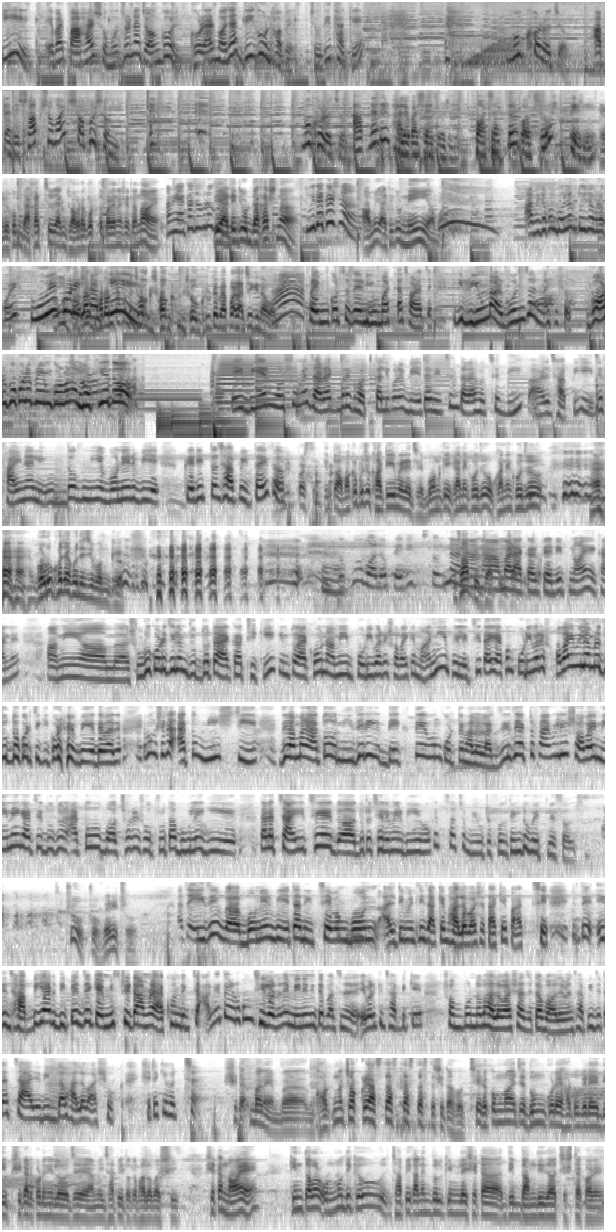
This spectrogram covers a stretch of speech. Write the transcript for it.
কি? এবার পাহাড় সমুদ্র না জঙ্গল? ঘোরার মজা দ্বিগুণ হবে। যদি থাকে মুখরোচক। আপনাদের সব সময় সফরসঙ্গী। মুখরোচক। আপনাদের ভালোবাসায় জড়িয়ে পঁচাত্তর বছর পেরিয়ে। এরকম দেখাচ্ছে যে এক ঝগড়া করতে পারে না সেটা নয়। আমি একা ঝগড়া তুই করি? অ্যাটিটিউড দেখাস না? তুই দেখিস না? আমি অ্যাটিটিউড নেই আমার। আমি যখন বললাম তুই ঝগড়া করিস তুই করিস না কি? ঝগ- ঝগ- ঝগড়ুটে ব্যাপার আছে কিনা বল? প্রেম করছ যে রিউমারটা ছড়াচ্ছে। ঠিক রিউমার গুঞ্জন নাকি সত্যি গর্ব করে প্রেম করব না লুকিয়ে তো। এই বিয়ের মরশুমে যারা একবারে ঘটকালি করে বিয়েটা দিচ্ছেন তারা হচ্ছে দীপ আর ঝাপি। এই যে ফাইনালি উদ্যোগ নিয়ে বোনের বিয়ে ক্রেডিট তো ঝাপির তাই তো? কিন্তু আমাকে পুজো খাটিয়ে মেরেছে। বোনকে এখানে খোঁজো ওখানে খোঁজো। গরু খোঁজা খুঁজেছি বোনকে তবুও বলো ক্রেডিট তো না না ঝাঁপি, না ঝাঁপি, আমার একার ক্রেডিট নয় এখানে। আমি শুরু করেছিলাম যুদ্ধটা একা ঠিকই কিন্তু এখন আমি পরিবারের সবাইকে মানিয়ে ফেলেছি তাই এখন পরিবারের সবাই মিলে আমরা যুদ্ধ করছি কি করে বিয়ে দেওয়া যায়? এবং সেটা এত মিষ্টি যে আমার এত নিজেরই দেখতে এবং করতে ভালো লাগছে যে একটা ফ্যামিলি সবাই মেনে গেছে দুজন এত বছরের শত্রুতা ভুলে গিয়ে তারা চাইছে দুটো ছেলে মেয়ের বিয়ে হোক। It's such a beautiful thing to witness also true true very true আচ্ছা এই যে বোনের বিয়েটা দিচ্ছে এবং বোন আলটিমেটলি যাকে ভালোবাসে তাকে পাচ্ছে, যে, এই যে ঝাপি আর দীপের যে কেমিস্ট্রিটা আমরা এখন দেখছি, আগে তো এরকম ছিল না যে মেনে নিতে পারছে না। এবার কি ঝাপিকে সম্পূর্ণ ভালোবাসা যেটা বলে মানে ঝাপি যেটা চায় যে দীপদা ভালোবাসুক, সেটা কি হচ্ছে? সেটা মানে ঘটনাচক্রে আস্তে আস্তে আস্তে আস্তে সেটা হচ্ছে। এরকম নয় যে দুম করে হাঁটু গেড়ে দ্বীপ স্বীকার করে নিল যে আমি ঝাঁপি তোকে ভালোবাসি। সেটা নয় কিন্তু আবার অন্যদিকেও ঝাঁপি কানের দুল কিনলে সেটা দ্বীপ দাম দিয়ে দেওয়ার চেষ্টা করে।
